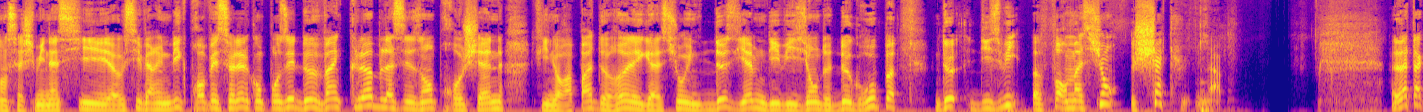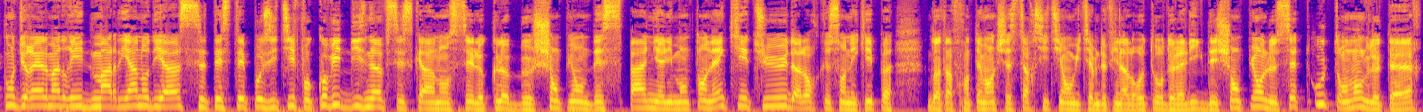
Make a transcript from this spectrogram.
On s'achemine ainsi aussi vers une ligue professionnelle composée de 20 clubs la saison prochaine. Il n'y aura pas de relégation, une deuxième division de deux groupes de 18 formations chacune. L'attaquant du Real Madrid, Mariano Diaz, testé positif au Covid-19. C'est ce qu'a annoncé le club champion d'Espagne, alimentant l'inquiétude alors que son équipe doit affronter Manchester City en huitième de finale retour de la Ligue des Champions le 7 août en Angleterre.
